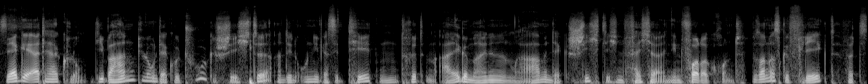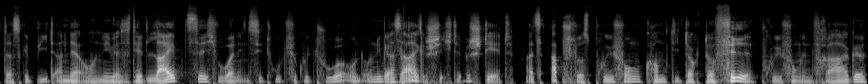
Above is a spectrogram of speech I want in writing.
Sehr geehrter Herr Klump, die Behandlung der Kulturgeschichte an den Universitäten tritt im Allgemeinen im Rahmen der geschichtlichen Fächer in den Vordergrund. Besonders gepflegt wird das Gebiet an der Universität Leipzig, wo ein Institut für Kultur und Universalgeschichte besteht. Als Abschlussprüfung kommt die Dr. Phil-Prüfung in Frage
